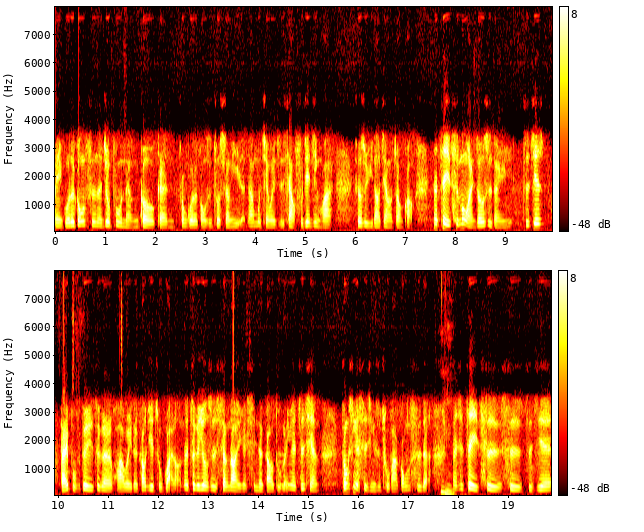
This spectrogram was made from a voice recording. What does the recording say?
美国的公司呢就不能够跟中国的公司做生意了。那目前为止，像福建晋华就是遇到这样的状况。那这一次孟晚舟是等于直接逮捕对这个华为的高阶主管了。那这个又是升到一个新的高度了。因为之前中兴的事情是处罚公司的，但是这一次是直接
